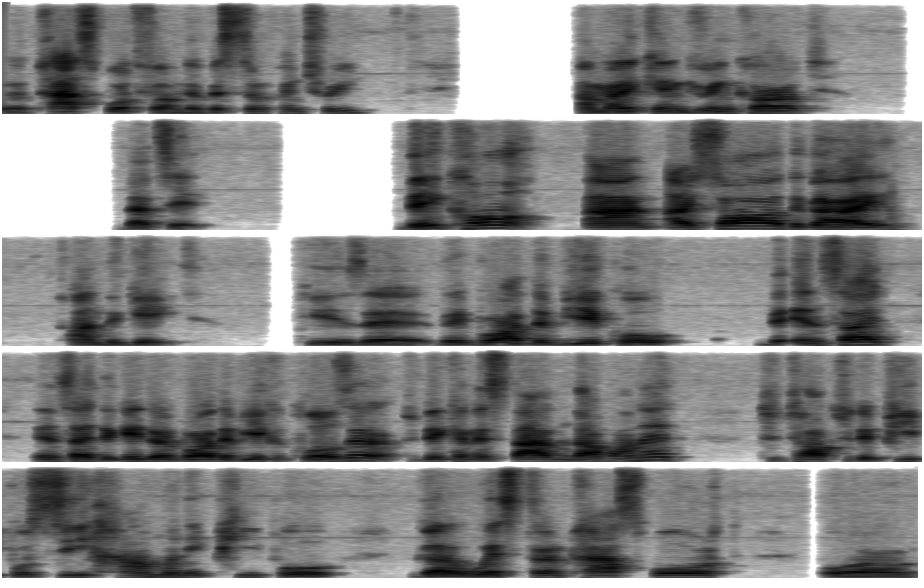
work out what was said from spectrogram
a passport from the Western country, American green card, that's it. They call and I saw the guy on the gate. He is a. They brought the vehicle, the inside inside the gate. They brought the vehicle closer. They can stand up on it to talk to the people, see how many people got a Western passport or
